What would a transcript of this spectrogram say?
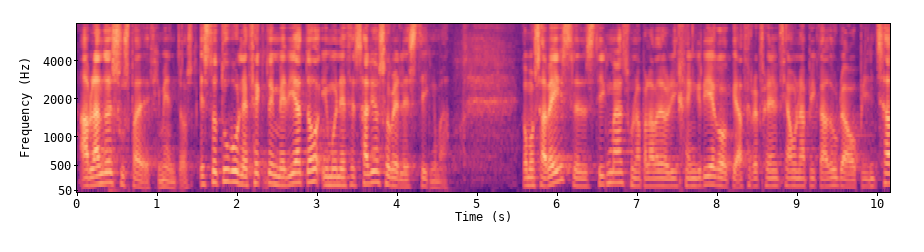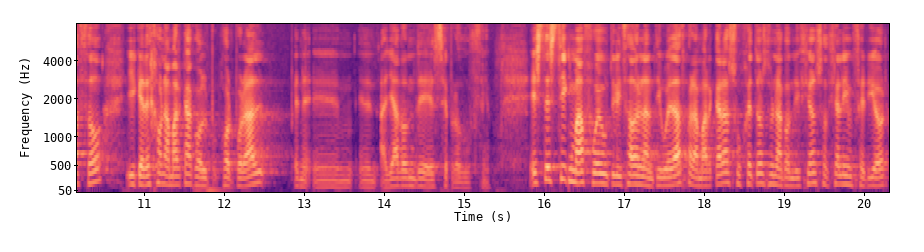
hablando de sus padecimientos. Esto tuvo un efecto inmediato y muy necesario sobre el estigma. Como sabéis, el estigma es una palabra de origen griego que hace referencia a una picadura o pinchazo y que deja una marca corporal allá donde se produce. Este estigma fue utilizado en la antigüedad para marcar a sujetos de una condición social inferior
